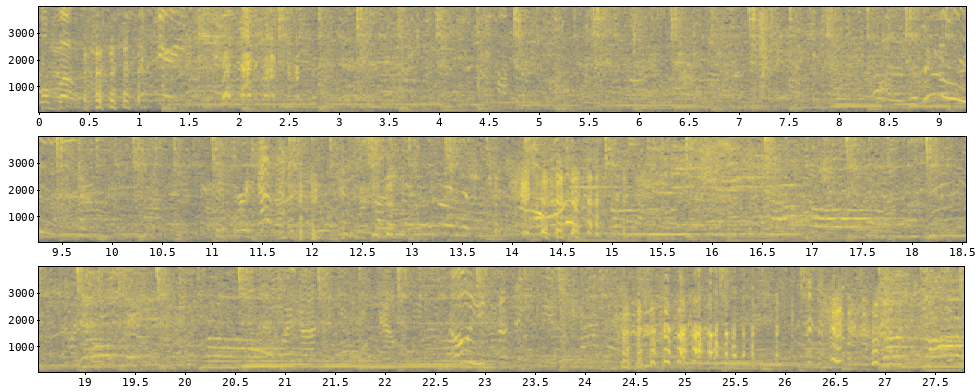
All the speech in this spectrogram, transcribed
Well, both. oh my god, this is now. Oh, he's such a cute.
